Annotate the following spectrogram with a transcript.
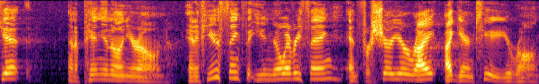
get an opinion on your own. And if you think that you know everything and for sure you're right, I guarantee you you're wrong.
